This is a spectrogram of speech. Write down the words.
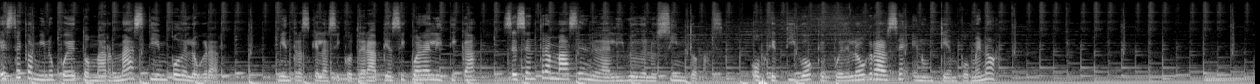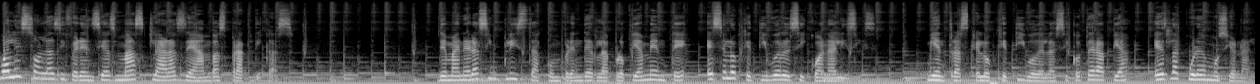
este camino puede tomar más tiempo de lograr, mientras que la psicoterapia psicoanalítica se centra más en el alivio de los síntomas, objetivo que puede lograrse en un tiempo menor. ¿Cuáles son las diferencias más claras de ambas prácticas? De manera simplista, comprenderla propiamente es el objetivo del psicoanálisis, mientras que el objetivo de la psicoterapia es la cura emocional.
